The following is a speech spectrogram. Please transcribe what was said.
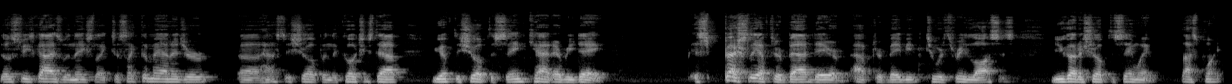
those three guys, when they like just like the manager uh, has to show up and the coaching staff, you have to show up the same cat every day, especially after a bad day or after maybe two or three losses you got to show up the same way. Last point.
